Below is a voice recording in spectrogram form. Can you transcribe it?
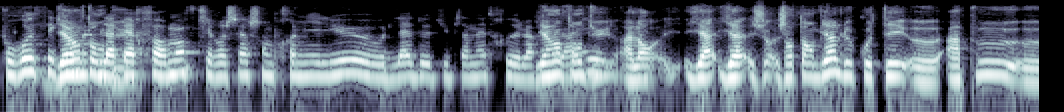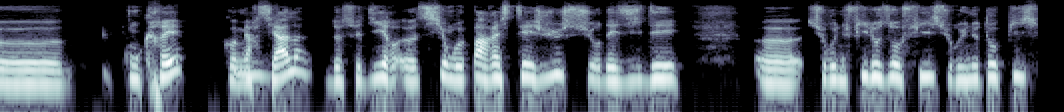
pour eux, c'est quand même la performance qu'ils recherchent en premier lieu, euh, au-delà du bien-être de leur Bien entendu. Alors, j'entends bien le côté euh, un peu euh, concret, commercial, de se dire si on ne veut pas rester juste sur des idées, sur une philosophie, sur une utopie,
